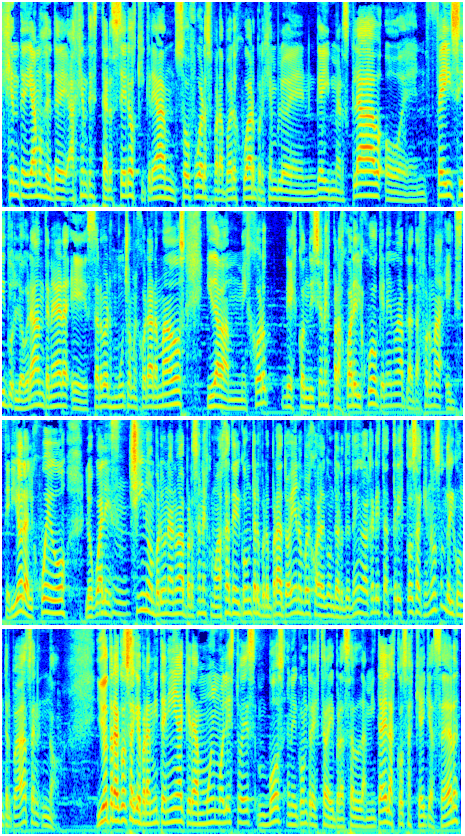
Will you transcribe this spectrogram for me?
gente, digamos, de te- agentes terceros que creaban softwares para poder jugar, por ejemplo, en Gamers Club o en Faceit, lograban tener eh, servers mucho mejor armados y daban mejores condiciones para jugar el juego que en una plataforma exterior al juego, lo cual es chino para una nueva persona. Es como bajate el counter, pero para todavía no puedes jugar al counter. Te tengo que bajar estas tres cosas que no son del counter, pero hacen. No. Y otra cosa que para mí tenía que era muy molesto es vos en el Counter Strike para hacer la mitad de las cosas que hay que hacer,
